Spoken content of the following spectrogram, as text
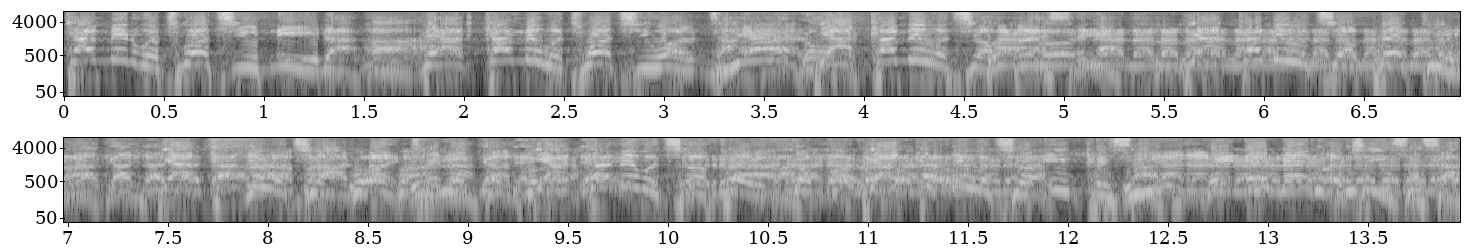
coming with what you need. They are coming with what you want. Yes. They are coming with your blessing. uh, They are coming with your breakthrough. uh, They are coming with your anointing. uh, They are coming with your favor. They are coming with your increase. uh, In the name of Jesus. uh,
